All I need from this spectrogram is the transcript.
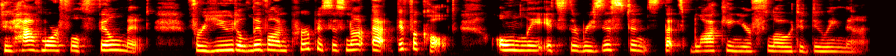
To have more fulfillment, for you to live on purpose is not that difficult, only it's the resistance that's blocking your flow to doing that.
